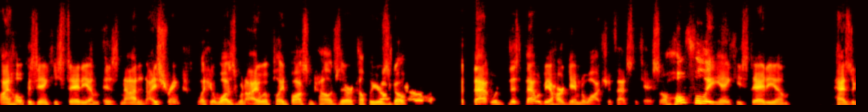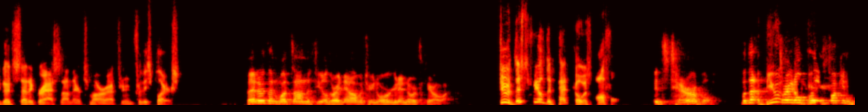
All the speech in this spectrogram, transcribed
i hope is yankee stadium is not an ice rink like it was when iowa played boston college there a couple years ago oh, But that would this that would be a hard game to watch if that's the case so hopefully yankee stadium has a good set of grass on there tomorrow afternoon for these players Better than what's on the field right now between Oregon and North Carolina. dude this field at petco is awful It's terrible. But that, beau- that's why you don't play fucking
